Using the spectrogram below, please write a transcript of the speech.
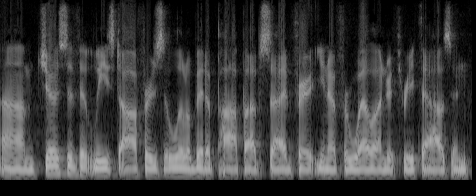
um, Joseph at least offers a little bit of pop upside for you know for well under three thousand.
